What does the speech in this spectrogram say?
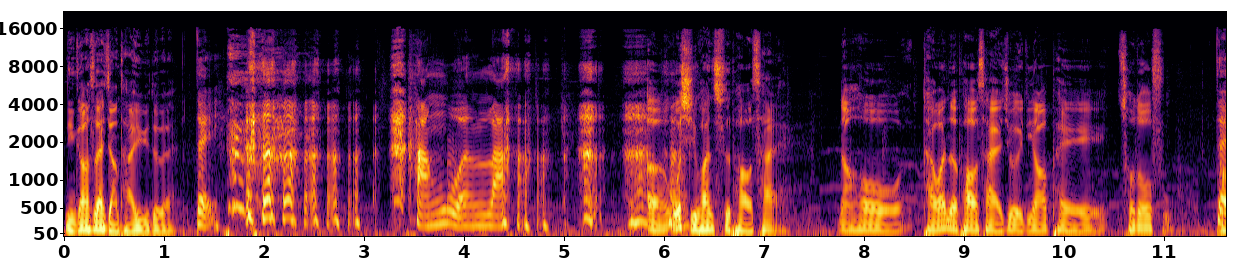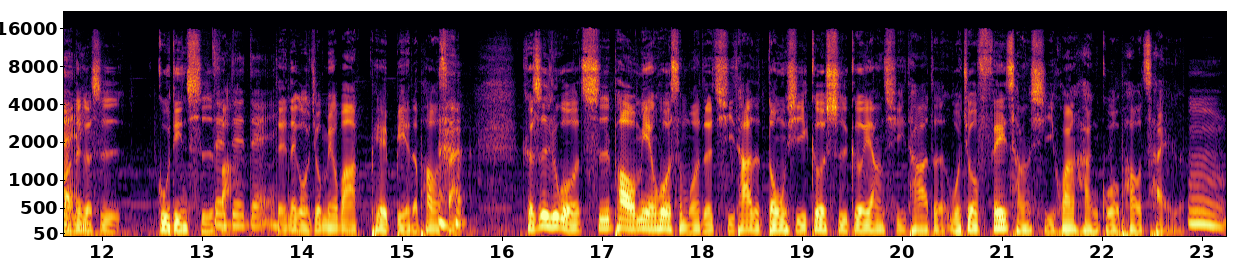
你刚刚是在讲台语对不对？对，韩文啦。呃，我喜欢吃泡菜，然后台湾的泡菜就一定要配臭豆腐，对、呃，那个是固定吃法，对对对，对，那个我就没有办法配别的泡菜。可是，如果吃泡面或什么的其他的东西，各式各样其他的，我就非常喜欢韩国泡菜了。嗯，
